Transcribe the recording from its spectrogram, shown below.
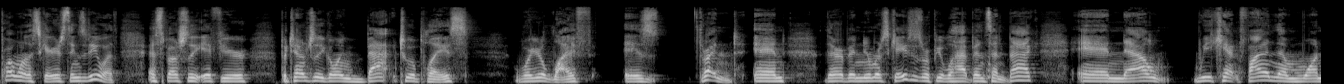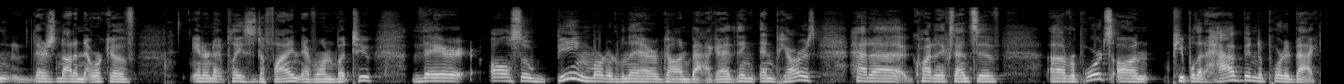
probably one of the scariest things to deal with, especially if you're potentially going back to a place where your life is threatened. And there have been numerous cases where people have been sent back and now we can't find them. One, there's not a network of internet places to find everyone, but two, they're also being murdered when they are gone back. I think NPR's had a quite an extensive uh, reports on people that have been deported back,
